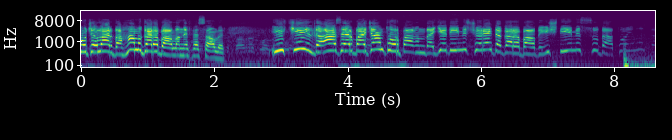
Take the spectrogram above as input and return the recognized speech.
qocalar da hamı Qarabağla nəfəs alır. İki ildə Azərbaycan torpağında yediyimiz çörək də Qarabağdır, içdiyimiz su da, toyumuz da.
